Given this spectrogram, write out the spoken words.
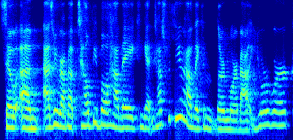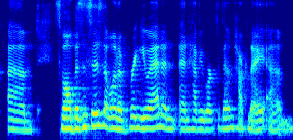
So, um, as we wrap up, tell people how they can get in touch with you, how they can learn more about your work, um, small businesses that want to bring you in and, and have you work for them. How can I, um,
